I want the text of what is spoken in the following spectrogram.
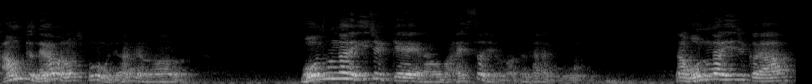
아무튼 내가 말하고 싶은 건 뭐냐면 먼 훗날에 잊을게 라고 말했어 지금 어떤 사람이. 나 먼 훗날에 잊을 거야?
